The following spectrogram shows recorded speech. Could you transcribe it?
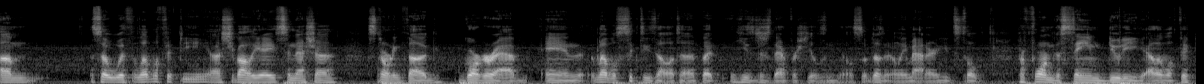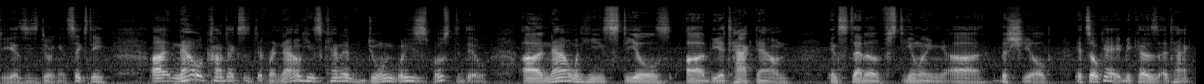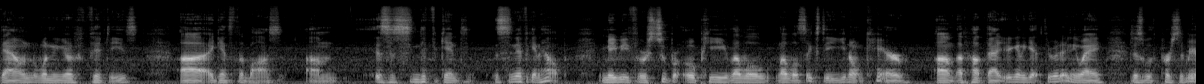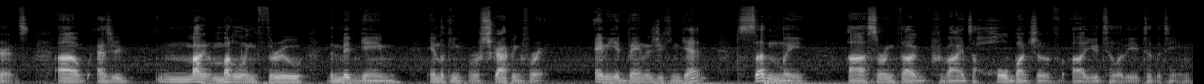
Um, so with level 50 uh, Chevalier, Sinesha, Snorting Thug, Gorgorab, and level 60 Zelata, but he's just there for shields and heals, so it doesn't really matter. He'd still perform the same duty at level 50 as he's doing at 60. Uh, now context is different. Now he's kind of doing what he's supposed to do. Uh, now when he steals uh, the attack down instead of stealing uh, the shield, it's okay because attack down when you're 50s uh, against the boss um, is a significant significant help. Maybe if you're super OP level level 60, you don't care um, about that. You're going to get through it anyway, just with perseverance. Uh, as you're muddling through the mid game and looking for scrapping for any advantage you can get, suddenly uh, Snorting Thug provides a whole bunch of uh, utility to the team,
